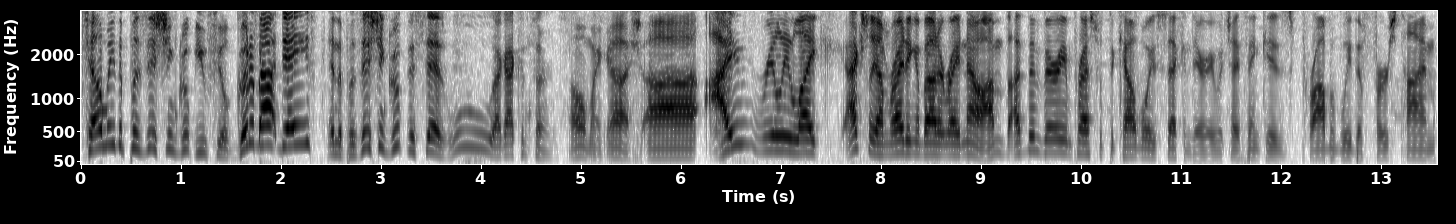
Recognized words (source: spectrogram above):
Tell me the position group you feel good about, Dave, and the position group that says, "Ooh, I got concerns." Oh my gosh, uh, I really like. Actually, I'm writing about it right now. I'm, I've been very impressed with the Cowboys secondary, which I think is probably the first time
